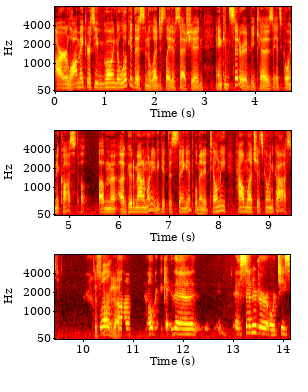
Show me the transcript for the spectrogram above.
are lawmakers even going to look at this in the legislative session and consider it because it's going to cost a, a good amount of money to get this thing implemented? Tell me how much it's going to cost to start well, it up. Um, okay, the uh, Senator Ortiz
